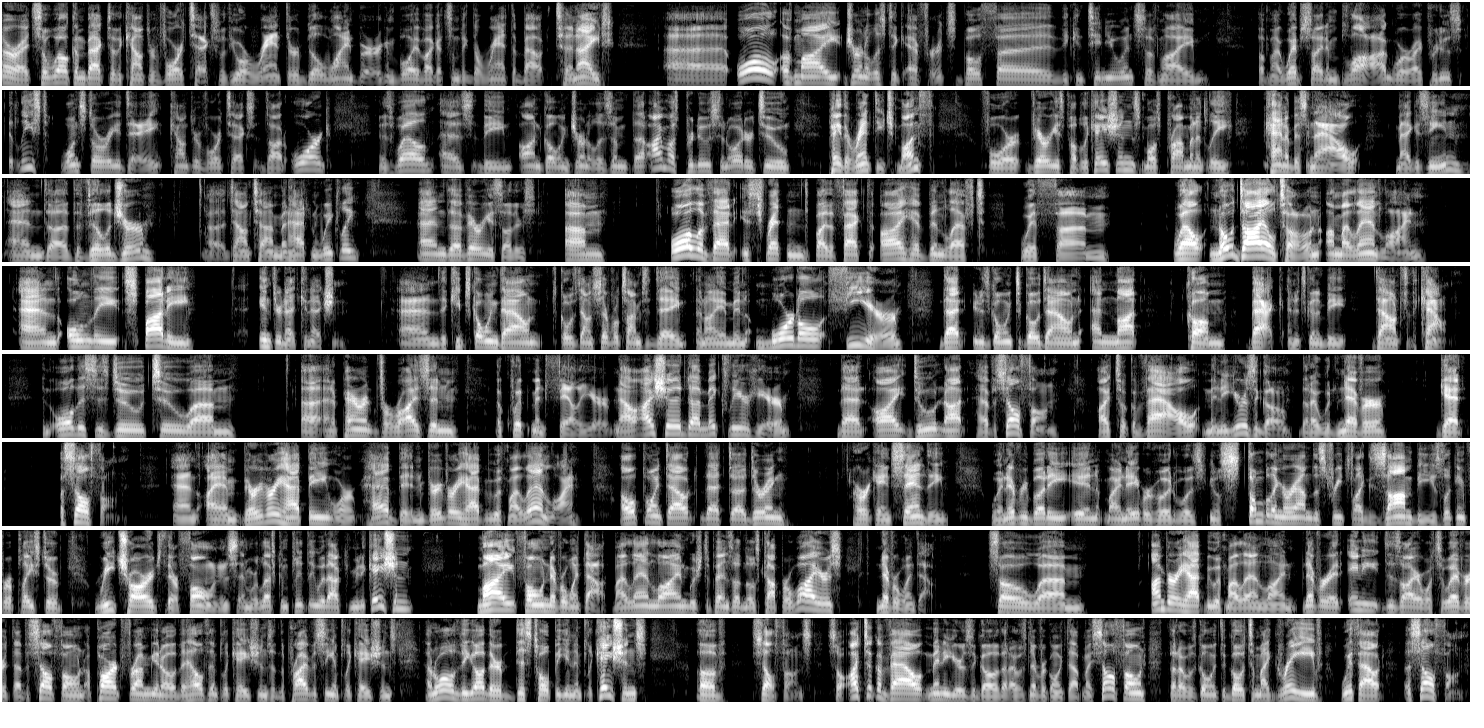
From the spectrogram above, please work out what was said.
All right, so welcome back to the Counter Vortex with your ranter, Bill Weinberg. And boy, have I got something to rant about tonight. Uh, all of my journalistic efforts, both uh, the continuance of my of my website and blog, where I produce at least one story a day, countervortex.org, as well as the ongoing journalism that I must produce in order to pay the rent each month for various publications, most prominently Cannabis Now magazine and uh, The Villager, uh, Downtown Manhattan Weekly, and uh, various others. Um, all of that is threatened by the fact that I have been left with, um, well, no dial tone on my landline and only spotty internet connection. And it keeps going down, it goes down several times a day, and I am in mortal fear that it is going to go down and not come back, and it's going to be down for the count. And all this is due to um, uh, an apparent Verizon equipment failure. Now, I should uh, make clear here that I do not have a cell phone. I took a vow many years ago that I would never get a cell phone. And I am very, very happy, or have been very, very happy with my landline. I will point out that uh, during Hurricane Sandy, when everybody in my neighborhood was, you know, stumbling around the streets like zombies looking for a place to recharge their phones and were left completely without communication, my phone never went out. My landline, which depends on those copper wires, never went out. So um, I'm very happy with my landline. Never had any desire whatsoever to have a cell phone, apart from you know the health implications and the privacy implications and all of the other dystopian implications of cell phones. So I took a vow many years ago that I was never going to have my cell phone, that I was going to go to my grave without a cell phone.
